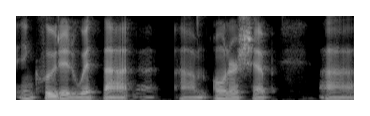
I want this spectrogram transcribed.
included with that um, ownership uh,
